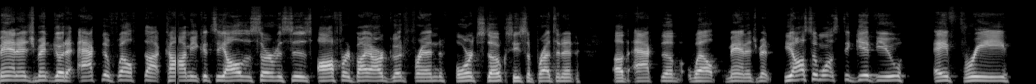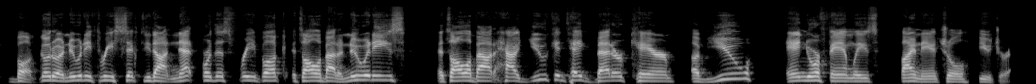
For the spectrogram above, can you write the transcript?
Management. Go to activewealth.com. You can see all the services offered by our good friend Ford Stokes. He's the president of Active Wealth Management. He also wants to give you a free book. Go to annuity360.net for this free book. It's all about annuities. It's all about how you can take better care of you and your family's financial future.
